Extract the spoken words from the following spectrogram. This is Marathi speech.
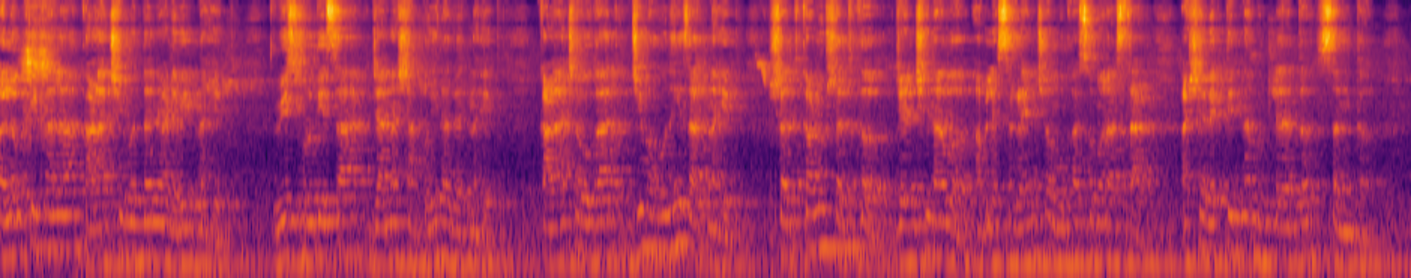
अलौकिकाला काळाची बंधने अडवीत नाहीत. विस्मृतीचा ज्यांना शाखोही लागत नाहीत. काळाच्या ओघात जी वाहूनही जात नाहीत. शतकानुशतकं ज्यांची नावं आपल्या सगळ्यांच्या मुखासमोर असतात अशा व्यक्तींना म्हटलं जातं संत.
